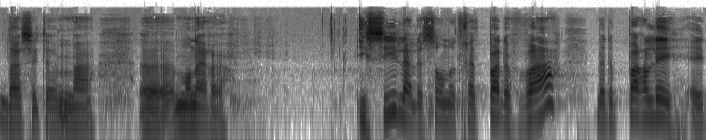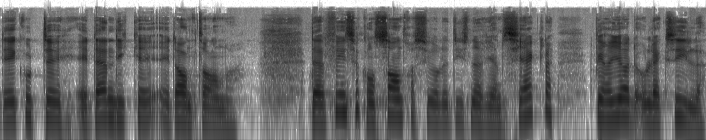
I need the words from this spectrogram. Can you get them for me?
Là, c'était ma, euh, mon erreur. Ici, la leçon ne traite pas de voir, mais de parler et d'écouter et d'indiquer et d'entendre. Delphine se concentre sur le 19e siècle, période où l'exil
